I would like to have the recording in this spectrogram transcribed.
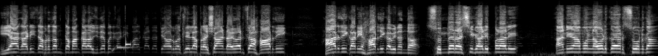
या गाडीचा प्रथम क्रमांकाला विजेतेपद गाडी. मालकाचा त्यावर बसलेला प्रशांत ड्रायव्हरचा हार्दिक हार्दिक आणि हार्दिक अभिनंदन. सुंदर अशी गाडी पळाली. आणि अमोल नावडकर सोनगाव.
